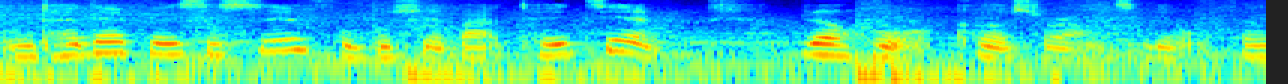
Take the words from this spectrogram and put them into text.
我们团队分析师福布学霸推荐热火客双让七点五分。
